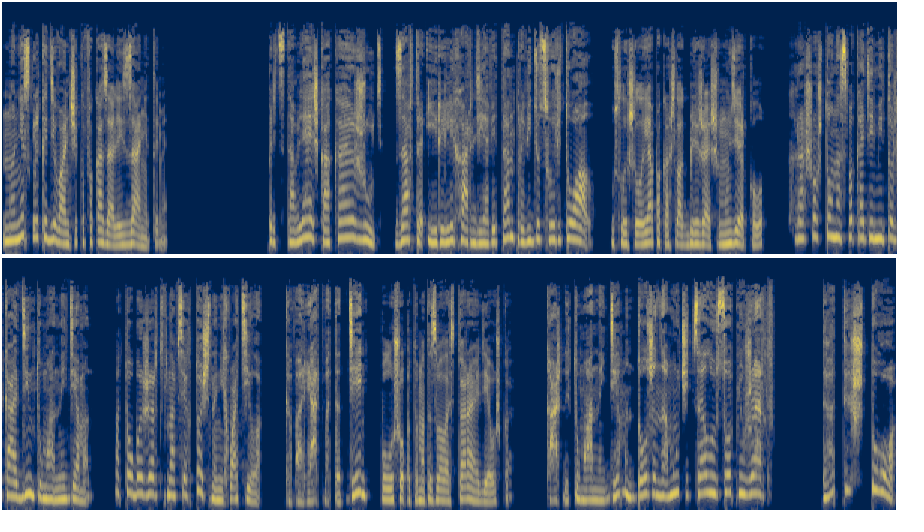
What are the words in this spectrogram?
но несколько диванчиков оказались занятыми. «Представляешь, какая жуть! Завтра Ирилихар Диавитан проведет свой ритуал!» Услышала я, пока шла к ближайшему зеркалу. Хорошо, что у нас в Академии только один туманный демон, а то бы жертв на всех точно не хватило. Говорят, в этот день, полушепотом отозвалась вторая девушка, каждый туманный демон должен замучить целую сотню жертв. Да ты что?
